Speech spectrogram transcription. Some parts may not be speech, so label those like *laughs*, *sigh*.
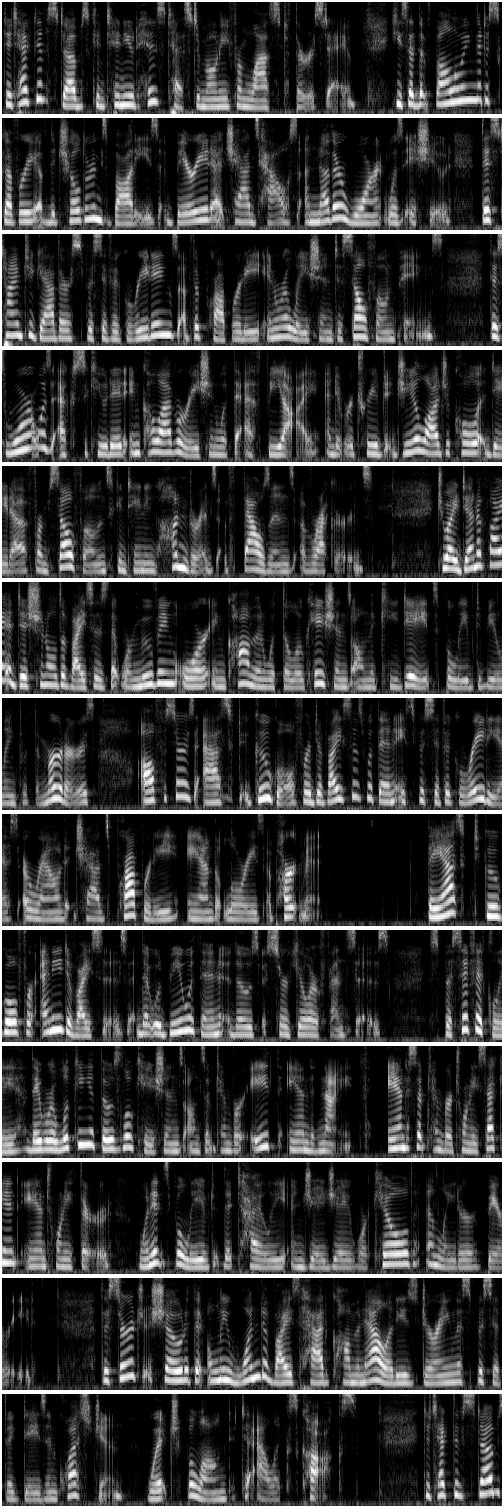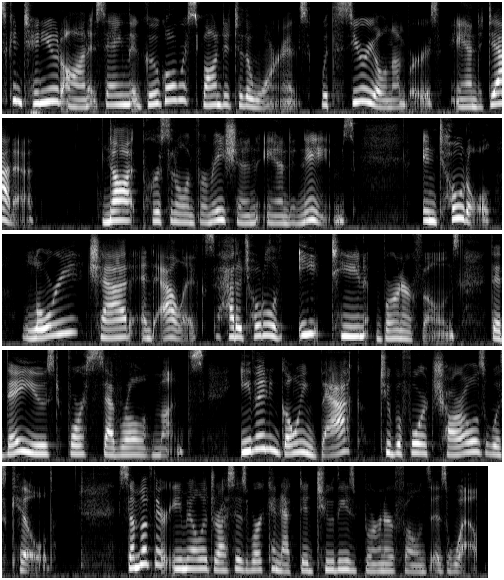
Detective Stubbs continued his testimony from last Thursday. He said that following the discovery of the children's bodies buried at Chad's house, another warrant was issued, this time to gather specific readings of the property in relation to cell phone pings. This warrant was executed in collaboration with the FBI, and it retrieved geological data from cell phones containing hundreds of thousands of records. To identify additional devices that were moving or in common with the locations on the key dates believed to be linked with the murders, officers asked Google for devices within a specific radius around Chad's property and Lori's apartment. They asked Google for any devices that would be within those circular fences. Specifically, they were looking at those locations on September 8th and 9th, and September 22nd and 23rd, when it's believed that Tylee and JJ were killed and later buried. The search showed that only one device had commonalities during the specific days in question, which belonged to Alex Cox. Detective Stubbs continued on, saying that Google responded to the warrants with serial numbers and data, not personal information and names. In total, Lori, Chad, and Alex had a total of 18 burner phones that they used for several months, even going back to before Charles was killed. Some of their email addresses were connected to these burner phones as well.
